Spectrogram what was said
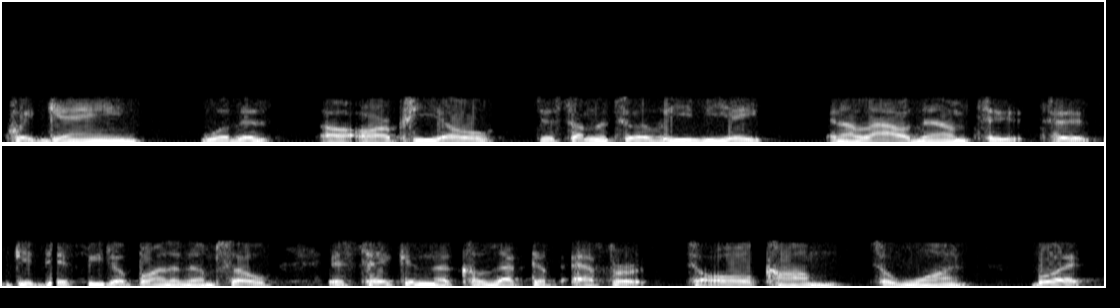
quick game, whether it's uh, RPO, just something to alleviate and allow them to, to get their feet up under them. So it's taking a collective effort to all come to one. But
